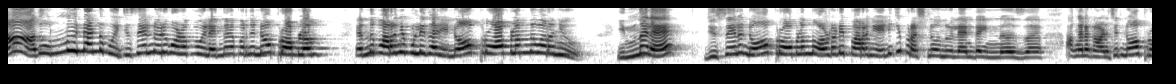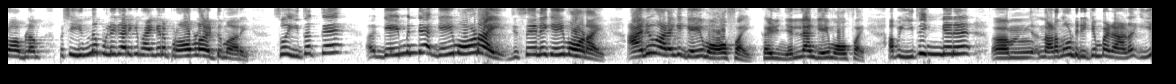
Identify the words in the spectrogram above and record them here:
ആ അതൊന്നും ഇല്ലാണ്ട് പോയി. ജിസേലിന് ഒരു കുഴപ്പമില്ല ഇന്നലെ പറഞ്ഞു നോ പ്രോബ്ലം എന്ന് പറഞ്ഞു പുള്ളിക്കാരി. നോ പ്രോബ്ലം എന്ന് പറഞ്ഞു. ഇന്നലെ ജിസേൽ നോ പ്രോബ്ലം എന്ന് ഓൾറെഡി പറഞ്ഞു. എനിക്ക് പ്രശ്നമൊന്നുമില്ല. എന്റെ ഇന്നേഴ്സ് അങ്ങനെ കാണിച്ചിട്ട് നോ പ്രോബ്ലം പക്ഷേ ഇന്ന് പുള്ളിക്കാരിക്ക് ഭയങ്കര പ്രോബ്ലം ആയിട്ട് മാറി. സോ ഇതൊക്കെ ഗെയിമിന്റെ ഗെയിം ഓണായി ജിസേലി ഗെയിം ഓണായി അനു ആണെങ്കിൽ ഗെയിം ഓഫായി കഴിഞ്ഞ് എല്ലാം ഗെയിം ഓഫായി അപ്പോൾ ഇതിങ്ങനെ നടന്നുകൊണ്ടിരിക്കുമ്പോഴാണ് ഈ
